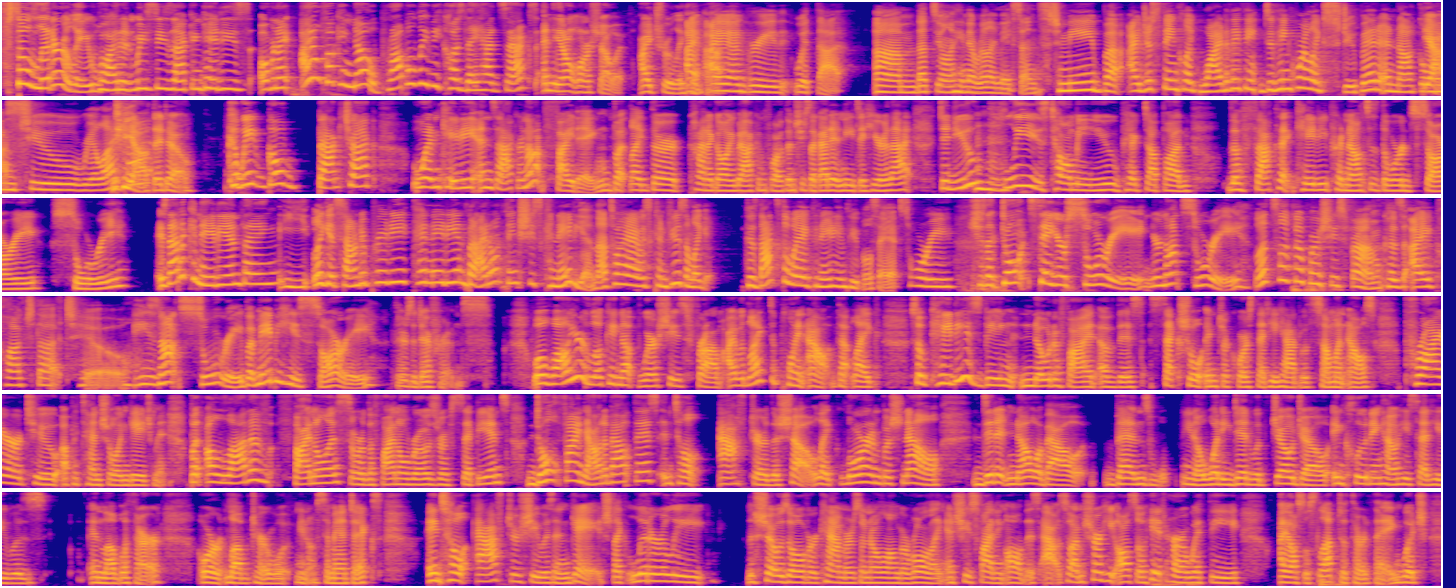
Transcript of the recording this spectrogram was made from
So literally, why didn't we see Zach and Kaity's overnight? I don't fucking know. Probably because they had sex and they don't want to show it. I truly I, think I agree with that. Um, that's the only thing that really makes sense to me. But I just think like, why do they think? Do they think we're like stupid and not going Yes. to realize? yeah, that? they do. Can we go backtrack when Kaity and Zach are not fighting, but like they're kind of going back and forth? And she's like, I didn't need to hear that. Did you Mhm. please tell me you picked up on the fact that Kaity pronounces the word sorry, sorry? Is that a Canadian thing? Like it sounded pretty Canadian, but I don't think she's Canadian. That's why I was confused. I'm like, because that's the way Canadian people say it. Sorry. She's like, don't say you're sorry. You're not sorry. Let's look up where she's from because I clocked that too. He's not sorry, but maybe he's sorry. There's a difference. Well, while you're looking up where she's from, I would like to point out that, like, so Kaity is being notified of this sexual intercourse that he had with someone else prior to a potential engagement. But a lot of finalists or the final rose recipients don't find out about this until after the show. Like, Lauren Bushnell didn't know about Ben's, you know, what he did with JoJo, including how he said he was in love with her or loved her, you know, semantics, until after she was engaged. Like literally the show's over, cameras are no longer rolling, and she's finding all this out. So I'm sure he also hit her with the I also slept with her thing, which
